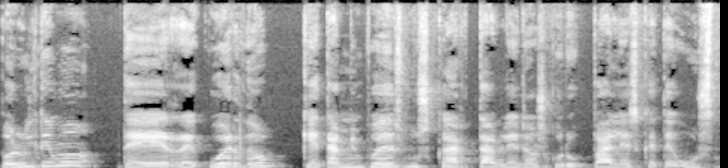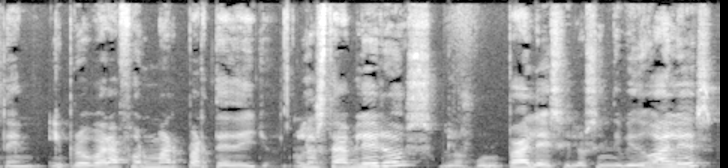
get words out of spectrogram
por último, te recuerdo que también puedes buscar tableros grupales que te gusten y probar a formar parte de ellos. Los tableros, los grupales y los individuales,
